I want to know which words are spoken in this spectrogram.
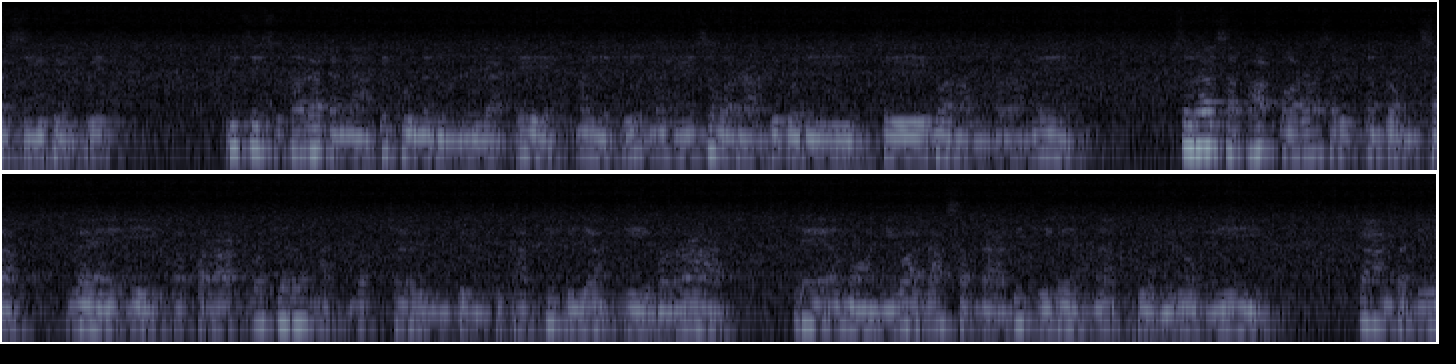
ข้าแต่พระศรีตรีพิษพิสิสุทธรัตนาที่คุณดุลยเทพมหิทธิมเหสวราธิบดีศรีบรมปรเมศสุรสภะบรสริตดำรงศักดิ์และเอกอัครวัชรหัตวัชรินปิงสุทัศทิพยะเทวราชและอมรนิวารักสัปดาห์พิธีเดินณภูมิโลกนี้ การปฏิ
